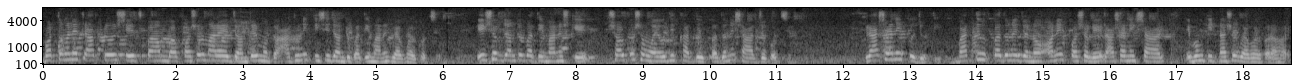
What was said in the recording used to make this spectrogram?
বর্তমানে ট্রাক্টর, সেচ পাম্প বা ফসল মারাইয়ের যন্ত্রের মতো আধুনিক কৃষি যন্ত্রপাতি মানুষ ব্যবহার করছে। এইসব যন্ত্রপাতি মানুষকে স্বল্প সময়ে অধিক খাদ্য উৎপাদনে সাহায্য করছে। রাসায়নিক প্রযুক্তি, বাড়তি উৎপাদনের জন্য অনেক ফসলে রাসায়নিক সার এবং কীটনাশক ব্যবহার করা হয়।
